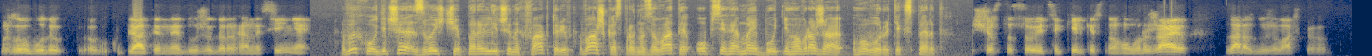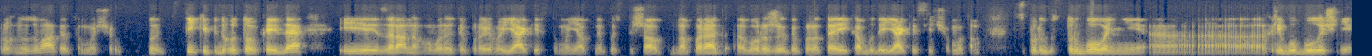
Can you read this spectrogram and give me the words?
Можливо, буде купляти не дуже дороге насіння, Виходячи з вище перелічених факторів, важко спрогнозувати обсяги майбутнього врожаю, говорить експерт. Що стосується кількісного врожаю, зараз дуже важко його прогнозувати, тому що ну тільки підготовка йде, і зарано говорити про його якість, тому я б не поспішав наперед ворожити про те, яка буде якість і чому там стурбовані е- хлібобуличні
